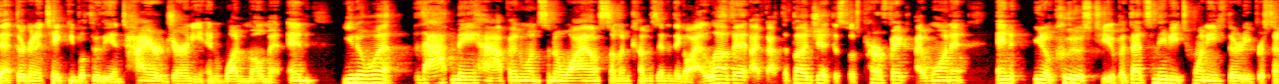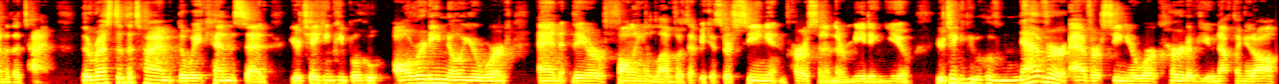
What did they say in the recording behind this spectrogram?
that they're going to take people through the entire journey in one moment. And you know what? That may happen once in a while. Someone comes in and they go, I love it. I've got the budget. This was perfect. I want it. And, you know, kudos to you. But that's maybe 20, 30% of the time. The rest of the time, the way Ken said, you're taking people who already know your work and they are falling in love with it because they're seeing it in person and they're meeting you. You're taking people who've never, ever seen your work, heard of you, nothing at all,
